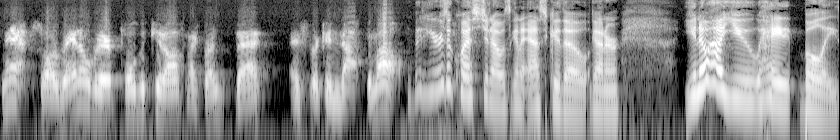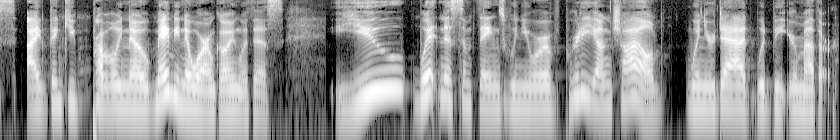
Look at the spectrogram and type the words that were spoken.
snapped. So I ran over there, pulled the kid off my friend's back, and freaking knocked him out. But here's a question I was going to ask you though, Gunnar. You know how you hate bullies. I think you probably know, maybe know where I'm going with this. You witnessed some things when you were a pretty young child when your dad would beat your mother.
